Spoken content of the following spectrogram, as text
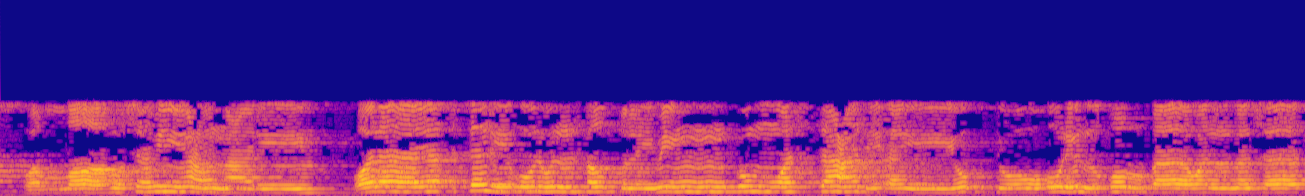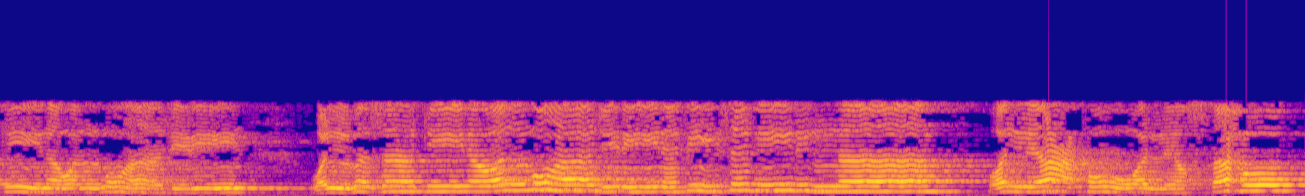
والله سميع عليم. ولا يأتل أولو الفضل منكم والسعة أن يؤتوا أولي القربى والمساكين والمهاجرين. والمساكين والمهاجرين في سبيل الله. وليعفوا وليصفحوا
